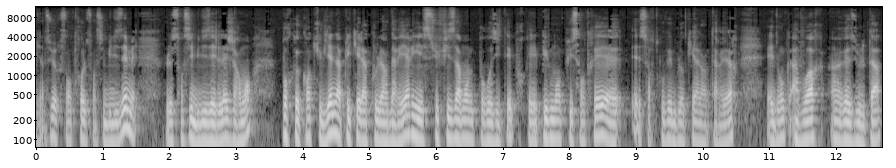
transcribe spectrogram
bien sûr, sans trop le sensibiliser, mais le sensibiliser légèrement pour que quand tu viennes appliquer la couleur derrière, il y ait suffisamment de porosité pour que les pigments puissent entrer et, se retrouver bloqués à l'intérieur et donc avoir un résultat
